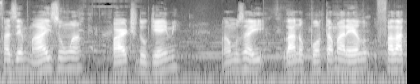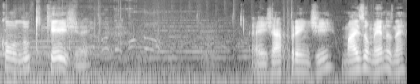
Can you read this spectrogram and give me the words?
fazer mais uma parte do game. Vamos aí lá no ponto amarelo falar com o Luke Cage, né? Aí já aprendi mais ou menos, né?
